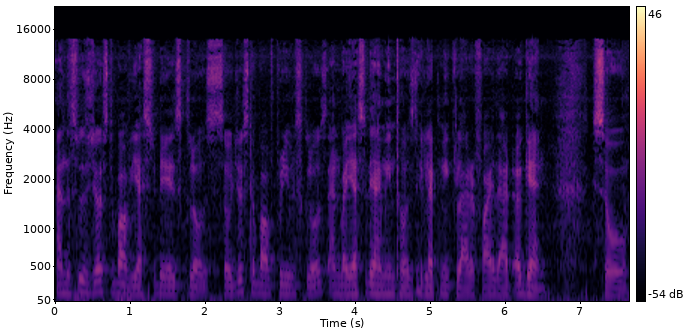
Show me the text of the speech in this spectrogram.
And this was just above yesterday's close. So just above previous close. And by yesterday i mean thursday. Let me clarify that again. So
